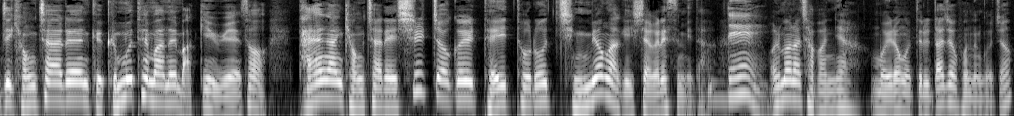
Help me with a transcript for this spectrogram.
이제 경찰은 그 근무 태만을 막기 위해서 다양한 경찰의 실적을 데이터로 증명하기 시작을 했습니다. 네. 얼마나 잡았냐, 뭐 이런 것들을 따져보는 거죠.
